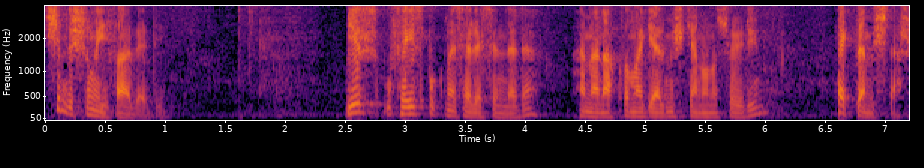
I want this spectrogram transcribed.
Şimdi şunu ifade edeyim. Bir bu Facebook meselesinde de hemen aklıma gelmişken onu söyleyeyim. Hacklemişler.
